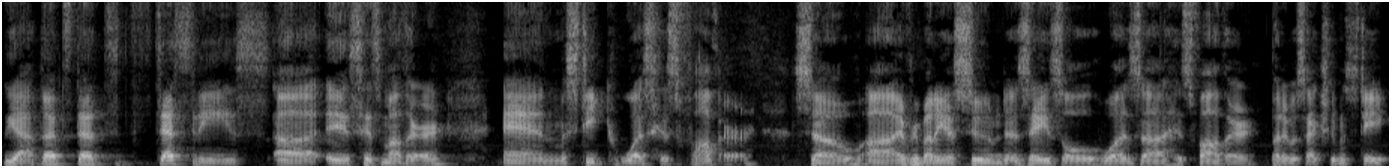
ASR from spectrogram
Yeah, that's that's Destiny's uh, is his mother, and Mystique was his father. So uh, everybody assumed Azazel was uh, his father, but it was actually Mystique.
